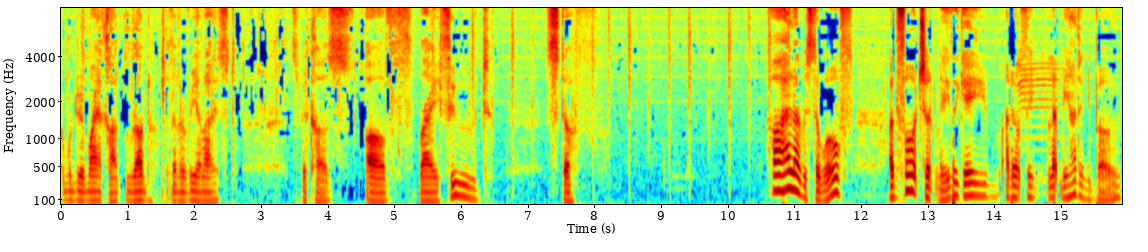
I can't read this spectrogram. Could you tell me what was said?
I'm wondering why I can't run. But then I realised it's because of my food stuff. Oh, hello, Mr. Wolf. Unfortunately, the game, I don't think, let me add any bones.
